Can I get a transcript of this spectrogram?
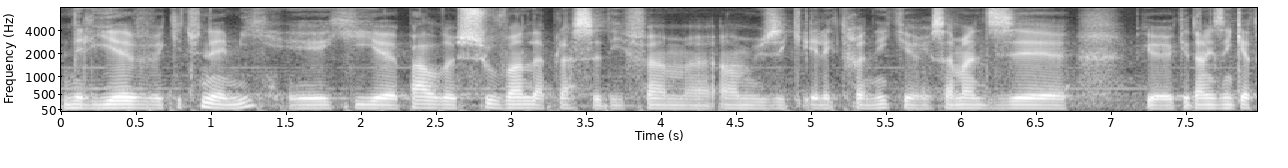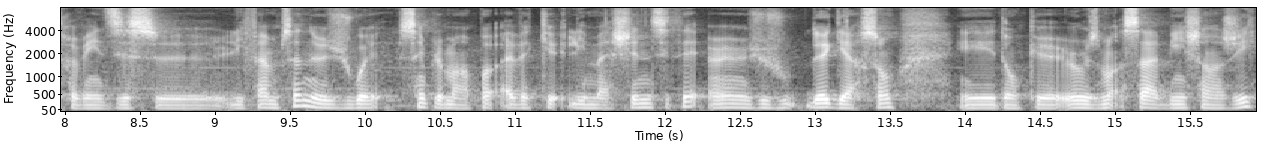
Neliev, qui est une amie et qui euh, parle souvent de la place des femmes euh, en musique électronique. Récemment, elle disait que, dans les années 90, euh, les femmes, ça ne jouait simplement pas avec les machines. C'était un joujou de garçon. Et donc, euh, heureusement, ça a bien changé.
